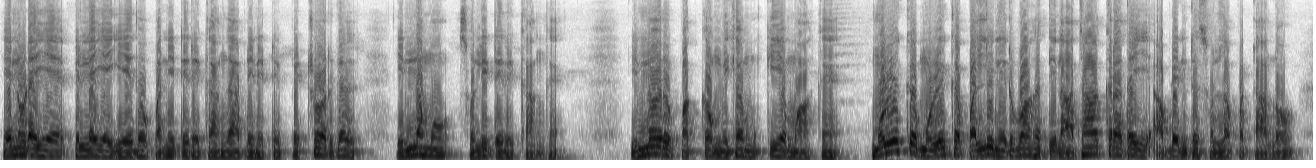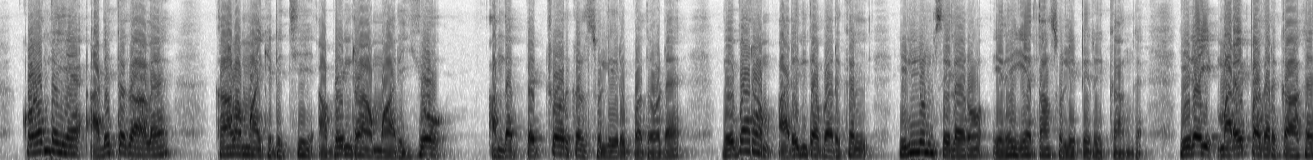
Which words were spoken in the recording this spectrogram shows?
என்னுடைய பிள்ளையை ஏதோ பண்ணிட்டு இருக்காங்க அப்படின்ட்டு பெற்றோர்கள் இன்னமும் சொல்லிட்டு இருக்காங்க இன்னொரு பக்கம் மிக முக்கியமாக முழுக்க முழுக்க பள்ளி நிர்வாகத்தின் அஜாக்கிரதை அப்படின்ட்டு சொல்லப்பட்டாலும் குழந்தைய அடுத்ததால காலமாகிடுச்சு அப்படின்ற மாதிரியோ அந்த பெற்றோர்கள் சொல்லியிருப்பதோட விவரம் அறிந்தவர்கள் இன்னும் சிலரும் இதையே தான் சொல்லிட்டு இருக்காங்க. இதை மறைப்பதற்காக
